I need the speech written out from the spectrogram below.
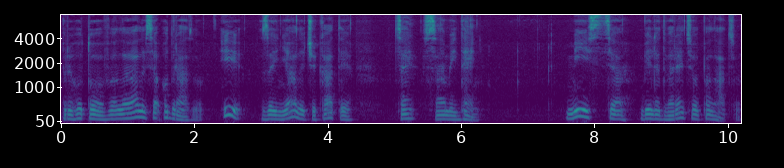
приготовилися одразу і зайняли чекати цей самий день. Місця біля дверей цього палацу.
